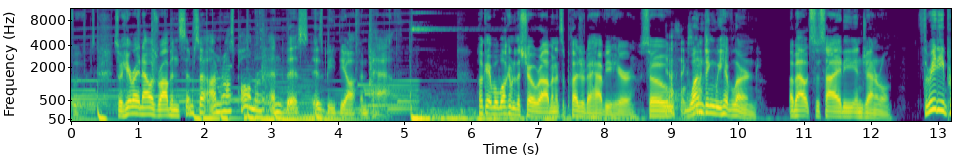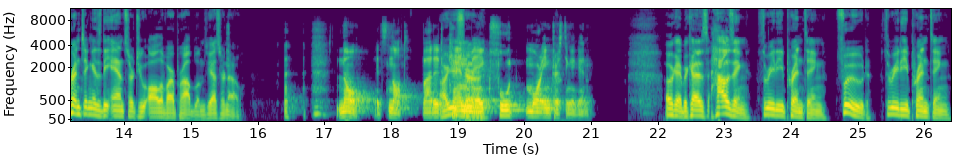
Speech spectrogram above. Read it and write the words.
Foods. So here right now is Robin Simsa. I'm Ross Palmer, and this is Beat the Often Path. Okay, well, welcome to the show, Robin. It's a pleasure to have you here. So, Yeah, one so thing we have learned about society in general 3D printing is the answer to all of our problems, yes or no? No, it's not, but it Are can sure? make food more interesting again. Okay, because housing, 3D printing, food, 3D printing,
